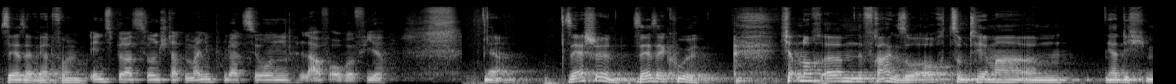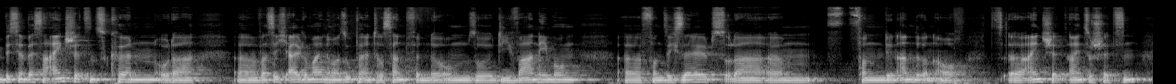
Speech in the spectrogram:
sehr, sehr wertvoll. Inspiration statt Manipulation, Love over Fear. Ja, sehr schön, sehr, sehr cool. Ich habe noch ähm, eine Frage so auch zum Thema, ähm, ja, dich ein bisschen besser einschätzen zu können oder äh, was ich allgemein immer super interessant finde, um so die Wahrnehmung äh, von sich selbst oder ähm, von den anderen auch äh, einzuschätzen.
